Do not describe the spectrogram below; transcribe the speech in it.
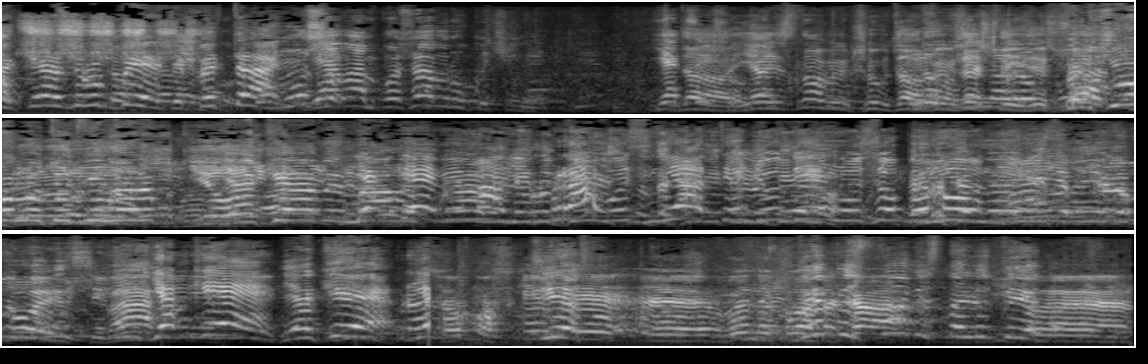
таке зробити? Питання. Я вам пожав руку чи ні? Як Да, прийшов? я знав, якщо да, ви вже йшли. В чому тут він? Яке ви мали Яке ви мали право зняти людину з оборони? Яке? Яке? Оскільки е, виникла Ви така безсовісна людина. е,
